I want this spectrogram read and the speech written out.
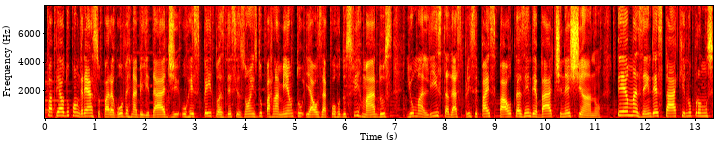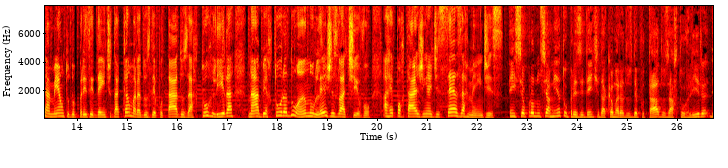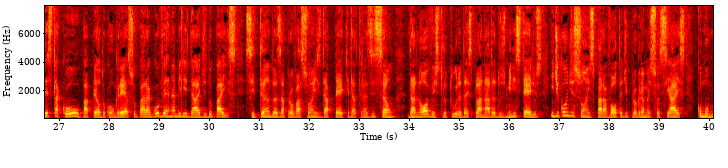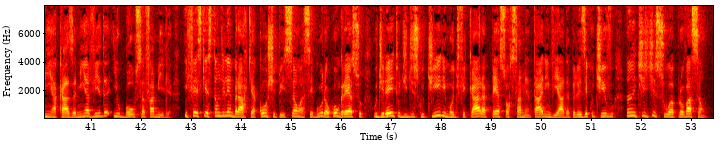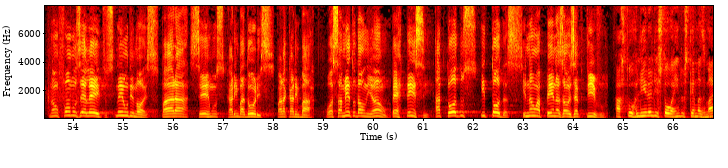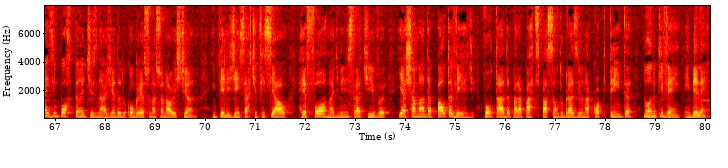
O papel do Congresso para a governabilidade, o respeito às decisões do parlamento e aos acordos firmados e uma lista das principais pautas em debate neste ano. Temas em destaque no pronunciamento do presidente da Câmara dos Deputados, Arthur Lira, na abertura do ano legislativo. A reportagem é de César Mendes. Em seu pronunciamento, o presidente da Câmara dos Deputados, Arthur Lira, destacou o papel do Congresso para a governabilidade do país, citando as aprovações da PEC da transição, da nova estrutura da esplanada dos ministérios e de condições para a volta de programas sociais como Minha Casa Minha Vida e o Bolsa Família, e fez questão de lembrar que a Constituição assegura ao Congresso o direito de discutir e modificar a peça orçamentária enviada pelo Executivo antes de sua aprovação. Não fomos eleitos, nenhum de nós, para sermos carimbadores, para carimbar. O orçamento da União pertence a todos e todas, e não apenas ao Executivo. Arthur Lira listou ainda os temas mais importantes na agenda do Congresso Nacional este ano. inteligência artificial, reforma administrativa e a chamada Pauta Verde, voltada para a participação do Brasil na COP30 no ano que vem, em Belém.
